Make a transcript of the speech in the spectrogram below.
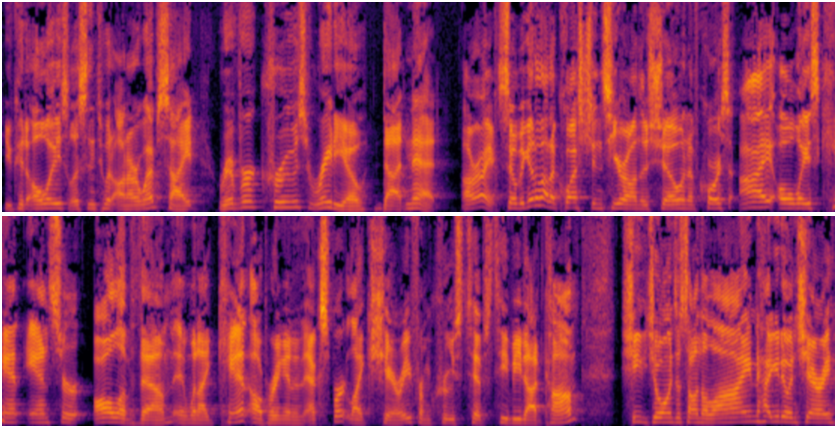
you could always listen to it on our website, rivercruiseradio.net. All right, so we get a lot of questions here on the show, and of course, I always can't answer all of them. And when I can't, I'll bring in an expert like Sherry from CruiseTipsTV.com. She joins us on the line. How you doing, Sherry?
